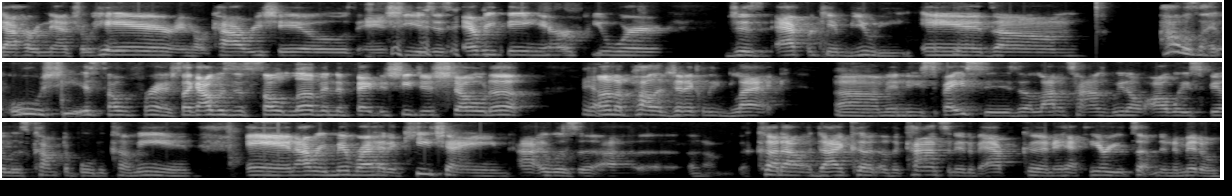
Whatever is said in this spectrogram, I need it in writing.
got her natural hair and her cowrie shells, and she is just everything in her pure, just African beauty. And um, I was like, oh, she is so fresh. Like I was just so loving the fact that she just showed up yeah. unapologetically black um, mm-hmm. in these spaces. A lot of times we don't always feel as comfortable to come in. And I remember I had a keychain. it was a, a, a cutout, a die cut of the continent of Africa, and it had Harriet Tubman in the middle.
